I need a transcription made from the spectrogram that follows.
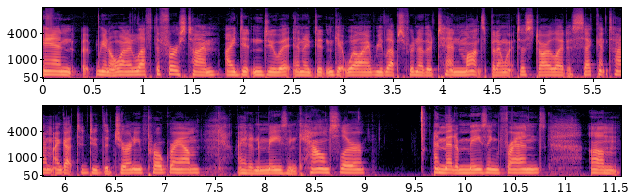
And uh, you know, when I left the first time, I didn't do it, and I didn't get well. I relapsed for another ten months, but I went to Starlite a second time. I got to do the Journey program. I had an amazing counselor. I met amazing friends. Um,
